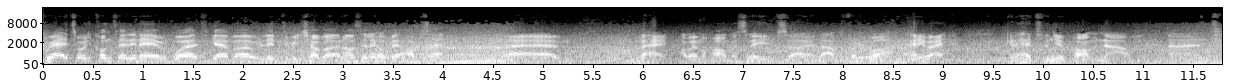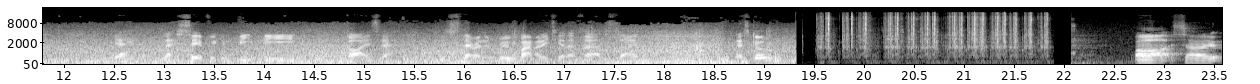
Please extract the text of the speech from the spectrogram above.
created so much content in here, we've worked together, we've lived with each other, and I was a little bit upset. Um, but hey, I wear my heart on my sleeve, so that was probably why. Anyway, gonna head to the new apartment now, and yeah, let's see if we can beat the guys there. Because they're in the removal van, I need to get there first, so let's go. Oh, so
